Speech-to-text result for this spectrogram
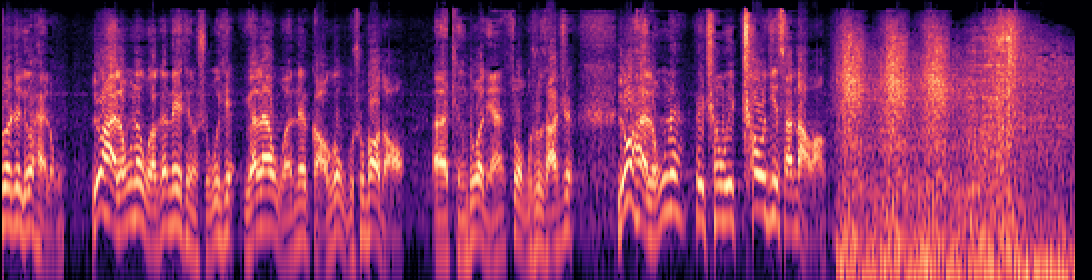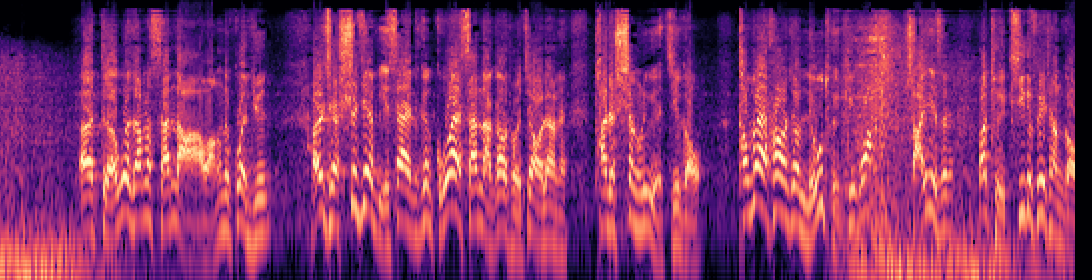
说这刘海龙，刘海龙呢，我跟他也挺熟悉。原来我呢搞过武术报道，呃，挺多年做武术杂志。刘海龙呢被称为超级散打王，呃，得过咱们散打王的冠军，而且世界比赛呢跟国外散打高手较量呢，他的胜率也极高。他外号叫“刘腿劈挂”，啥意思呢？把腿踢得非常高，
